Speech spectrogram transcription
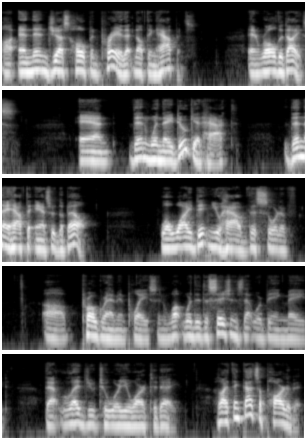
uh, and then just hope and pray that nothing happens and roll the dice. And then when they do get hacked, then they have to answer the bell. Well, why didn't you have this sort of uh, program in place? And what were the decisions that were being made that led you to where you are today? So I think that's a part of it.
